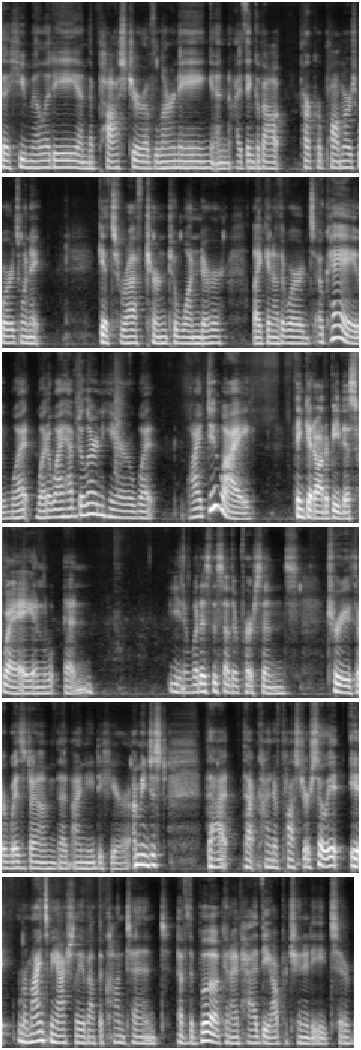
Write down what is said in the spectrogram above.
the humility and the posture of learning, and I think about Parker Palmer's words when it gets rough, turn to wonder. Like in other words, okay, what what do I have to learn here? What why do I think it ought to be this way? And and you know, what is this other person's truth or wisdom that I need to hear? I mean, just that that kind of posture. So it it reminds me actually about the content of the book, and I've had the opportunity to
